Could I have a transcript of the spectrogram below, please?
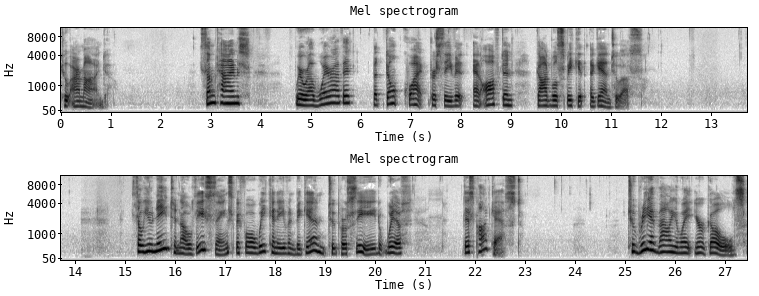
to our mind. Sometimes we're aware of it, but don't quite perceive it, and often God will speak it again to us. So you need to know these things before we can even begin to proceed with this podcast to reevaluate your goals,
